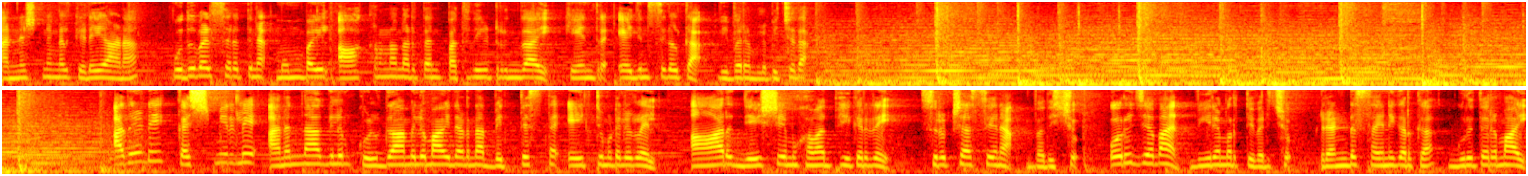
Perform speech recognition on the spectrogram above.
അന്വേഷണങ്ങൾക്കിടെയാണ് പുതുവത്സരത്തിന് മുംബൈയിൽ ആക്രമണം നടത്താൻ പദ്ധതിയിട്ടിരുന്നതായി കേന്ദ്ര ഏജൻസികൾക്ക് വിവരം ലഭിച്ചത്. അതിനിടെ കശ്മീരിലെ അനന്ത്നാഗിലും കുൽഗാമിലുമായി നടന്ന വ്യത്യസ്ത ഏറ്റുമുട്ടലുകളിൽ ആറ് ജെയ്ഷെ മുഹമ്മദ് ഭീകരരെ സുരക്ഷാസേന വധിച്ചു. ഒരു ജവാൻ വീരമൃത്യു വരിച്ചു. രണ്ട് സൈനികർക്ക് ഗുരുതരമായി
